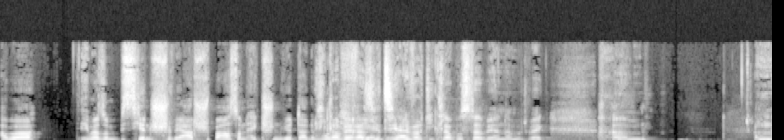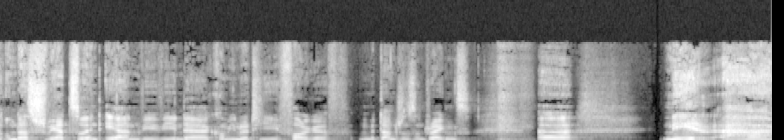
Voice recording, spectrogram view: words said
Aber immer so ein bisschen Schwert, Spaß und Action wird dann wohl. Ich glaube, er rasiert sich einfach die Klabusterbeeren damit weg. ähm, um, um das Schwert zu entehren, wie, wie in der Community-Folge mit Dungeons and Dragons. Äh, nee, äh,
